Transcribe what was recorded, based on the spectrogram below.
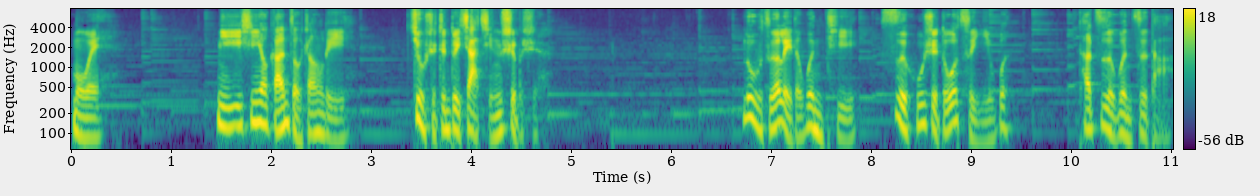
慕薇，你一心要赶走张离，就是针对夏晴是不是？陆泽磊的问题似乎是多此一问。他自问自答：“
